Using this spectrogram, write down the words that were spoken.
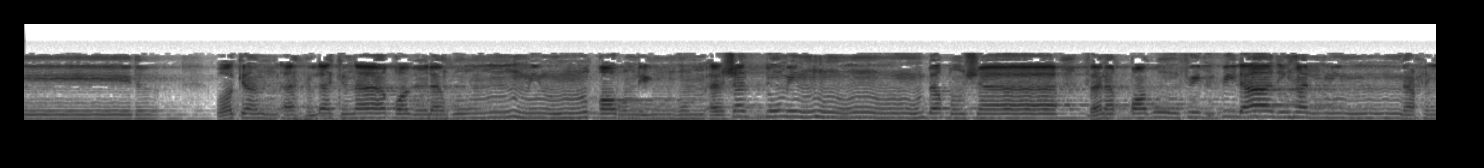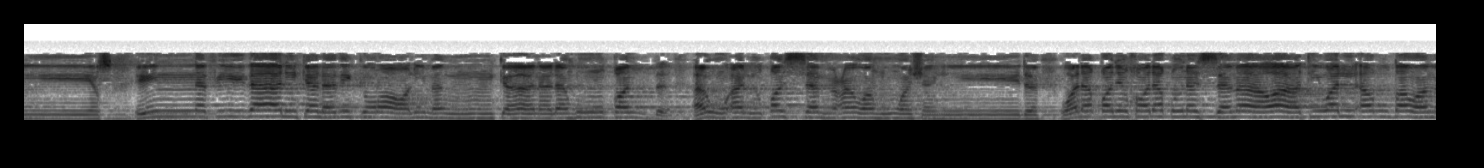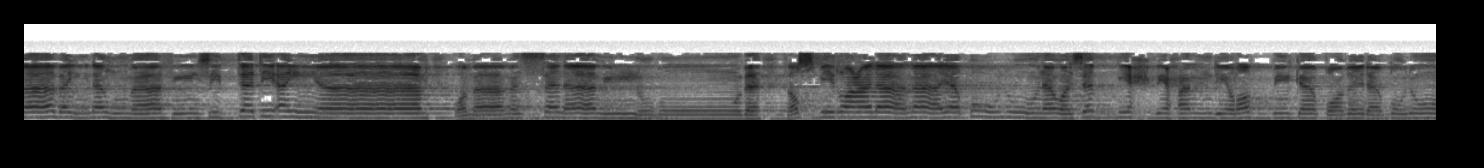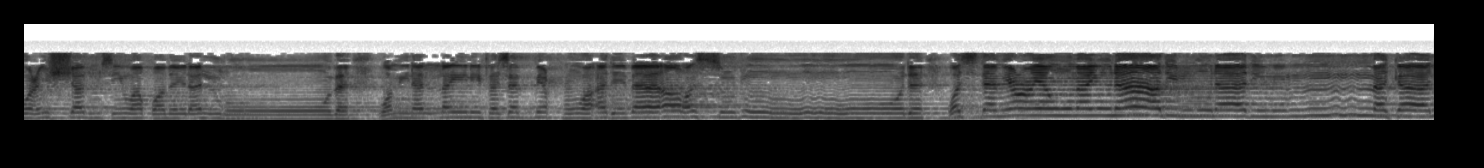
وكم أهلكنا قبلهم من قرن هم أشد منهم بطشا فنقبوا في البلاد هل من محيص إن في ذلك لذكرى لمن كان له قلب أو ألقى السمع وهو شهيد. ولقد خلقنا السماوات والأرض وما بينهما في ستة أيام وما مسنا من لغوب. فاصبر على ما يقولون وسبح بحمد ربك قبل طلوع الشمس وقبل الغروب. ومن الليل فسبحه وأدبار السجود. واستمع يوم ينادي المناد من مكان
